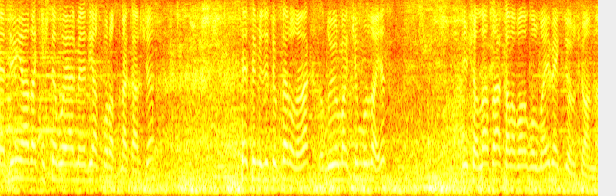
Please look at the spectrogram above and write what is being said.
e, dünyadaki işte bu Ermeni diasporasına karşı sesimizi Türkler olarak duyurmak için buradayız. İnşallah daha kalabalık olmayı bekliyoruz şu anda.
